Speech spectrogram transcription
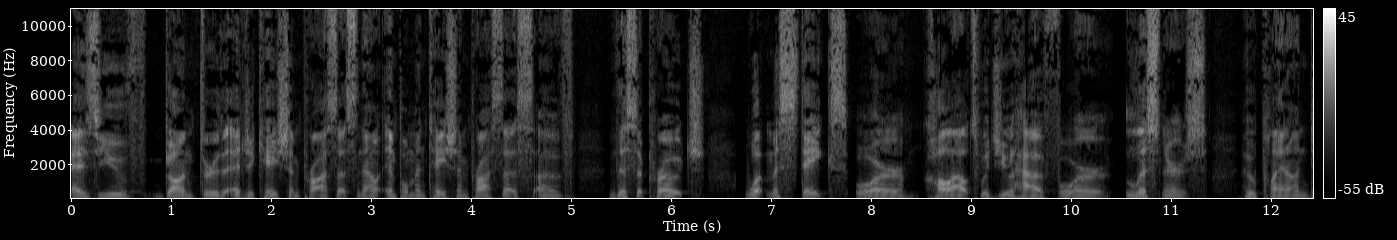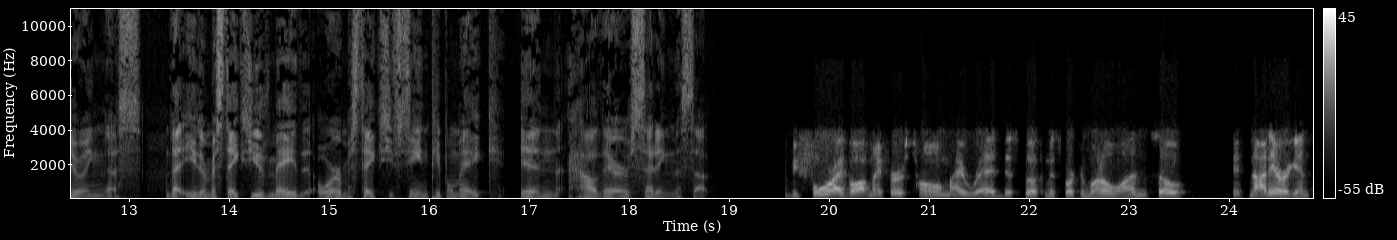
As you've gone through the education process, now implementation process of this approach, what mistakes or callouts would you have for listeners who plan on doing this? That either mistakes you've made or mistakes you've seen people make in how they're setting this up? Before I bought my first home, I read this book, Missed Fortune 101. So it's not arrogance.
